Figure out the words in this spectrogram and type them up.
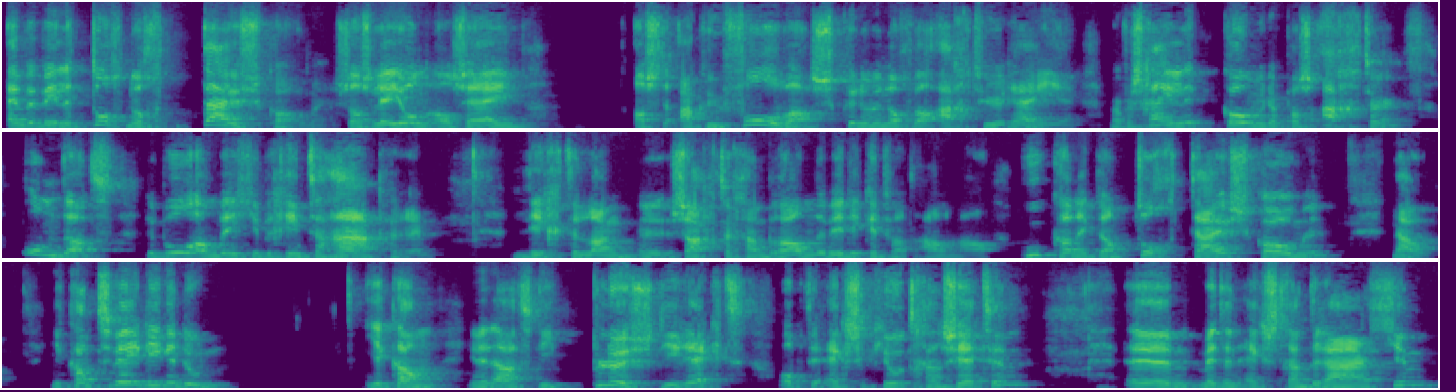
en we willen toch nog thuiskomen. Zoals Leon al zei, als de accu vol was, kunnen we nog wel acht uur rijden. Maar waarschijnlijk komen we er pas achter, omdat de boel al een beetje begint te haperen. Lichten lang uh, zachter gaan branden, weet ik het wat allemaal. Hoe kan ik dan toch thuiskomen? Nou, je kan twee dingen doen. Je kan inderdaad die plus direct op de execute gaan zetten uh, met een extra draadje.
